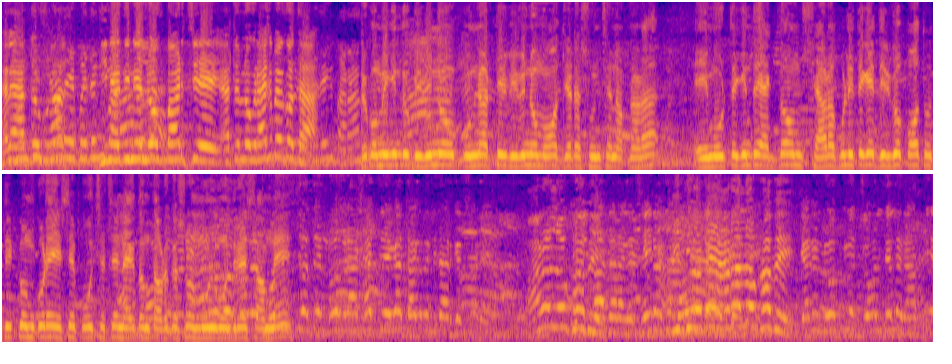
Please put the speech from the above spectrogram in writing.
তাহলে এত দিনে দিনে লোক বাড়ছে এত লোক রাখবে কোথা। এরকমই কিন্তু বিভিন্ন পুণ্যার্থীর বিভিন্ন মত যেটা শুনছেন আপনারা এই মুহূর্তে কিন্তু একদম শেওড়াফুলি থেকে দীর্ঘ পথ অতিক্রম করে এসে পৌঁছেছেন একদম তারকেশ্বর মূল মন্দিরের সামনে। আরও লোক হবে। সেই আরও লোক হবে। জল ঢেলে রাত্রে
